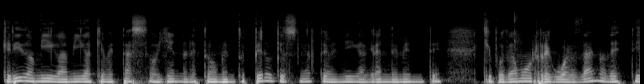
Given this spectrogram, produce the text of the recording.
Querido amiga, amiga que me estás oyendo en este momento, espero que el Señor te bendiga grandemente, que podamos resguardarnos de esta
